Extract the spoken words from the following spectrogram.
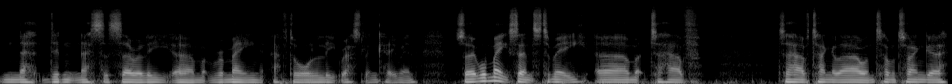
ne- didn't necessarily um, remain after all elite wrestling came in. So it would make sense to me um, to have to have Tanga Loa and Tama Tonga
